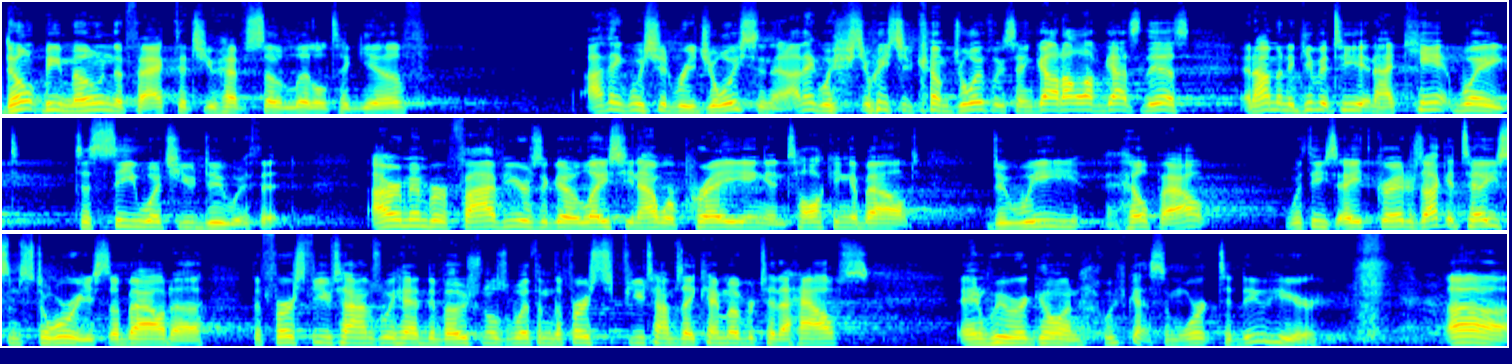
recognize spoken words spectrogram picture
don't bemoan the fact that you have so little to give. I think we should rejoice in that. I think we should, we should come joyfully saying, God, all I've got is this, and I'm going to give it to you, and I can't wait to see what you do with it. I remember five years ago, Lacey and I were praying and talking about do we help out with these eighth graders? I could tell you some stories about uh, the first few times we had devotionals with them, the first few times they came over to the house, and we were going, we've got some work to do here. Uh,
